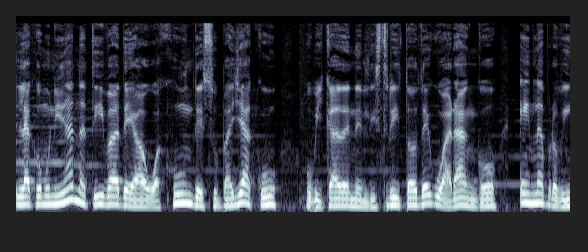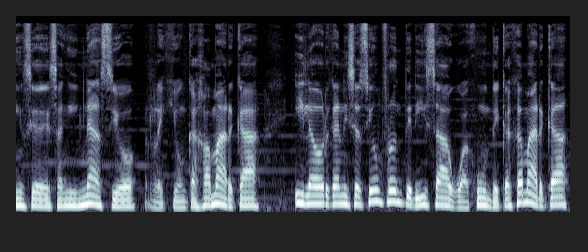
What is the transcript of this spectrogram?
La comunidad nativa de Aguajún de Supayacu, ubicada en el distrito de Guarango, en la provincia de San Ignacio, región Cajamarca, y la organización fronteriza Aguajún de Cajamarca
